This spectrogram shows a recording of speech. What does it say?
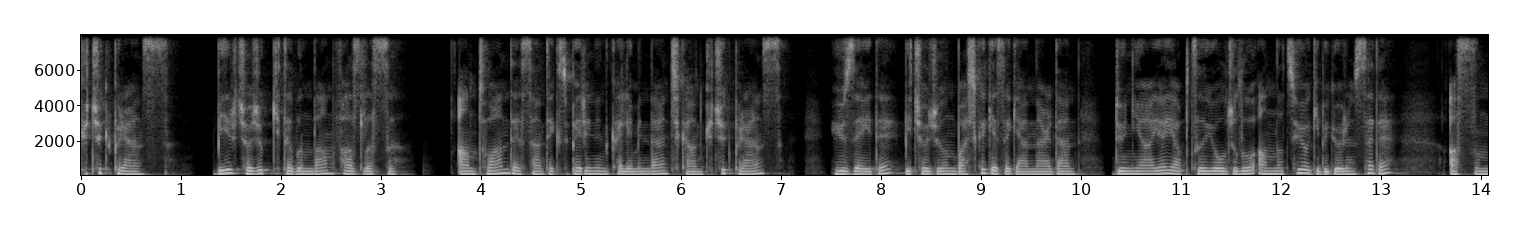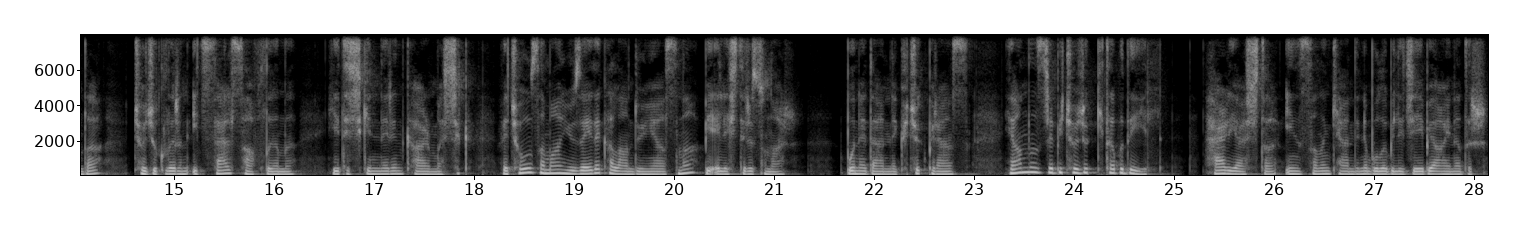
Küçük Prens, bir çocuk kitabından fazlası. Antoine de Saint-Exupéry'nin kaleminden çıkan Küçük Prens, yüzeyde bir çocuğun başka gezegenlerden dünyaya yaptığı yolculuğu anlatıyor gibi görünse de aslında çocukların içsel saflığını, yetişkinlerin karmaşık ve çoğu zaman yüzeyde kalan dünyasına bir eleştiri sunar. Bu nedenle Küçük Prens yalnızca bir çocuk kitabı değil, her yaşta insanın kendini bulabileceği bir aynadır.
